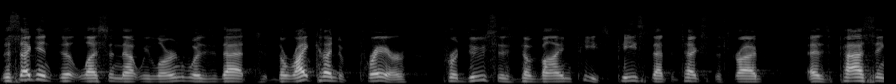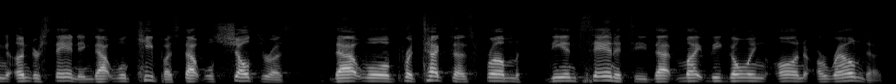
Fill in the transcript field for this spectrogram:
The second lesson that we learned was that the right kind of prayer produces divine peace, peace that the text describes as passing understanding that will keep us, that will shelter us, that will protect us from the insanity that might be going on around us.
